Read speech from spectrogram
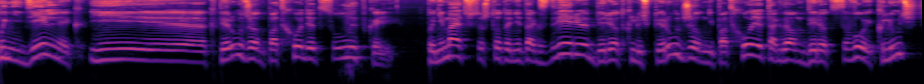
понедельник, и к Перуджи он подходит с улыбкой. понимает, что что-то не так с дверью, берет ключ Перуджи, он не подходит, тогда он берет свой ключ,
